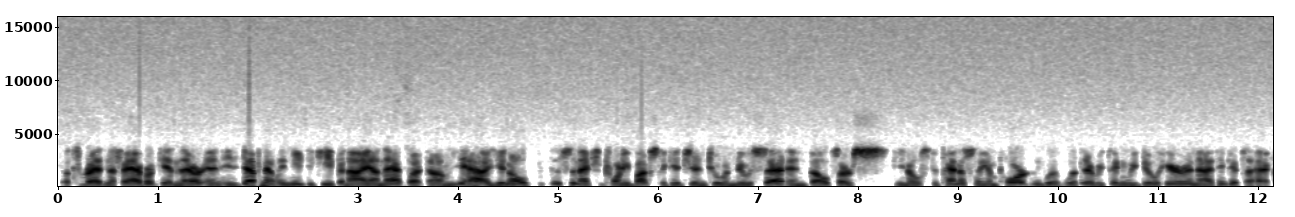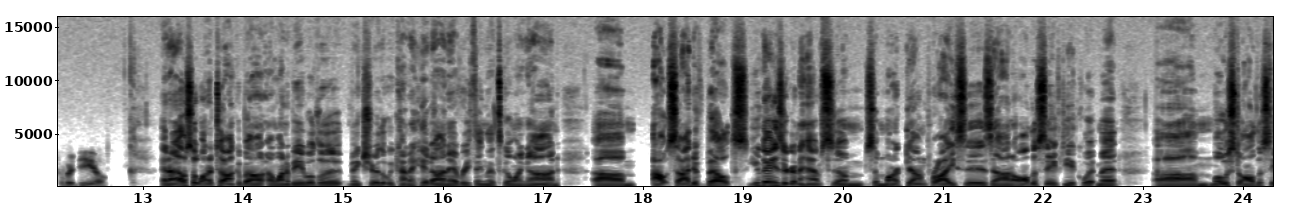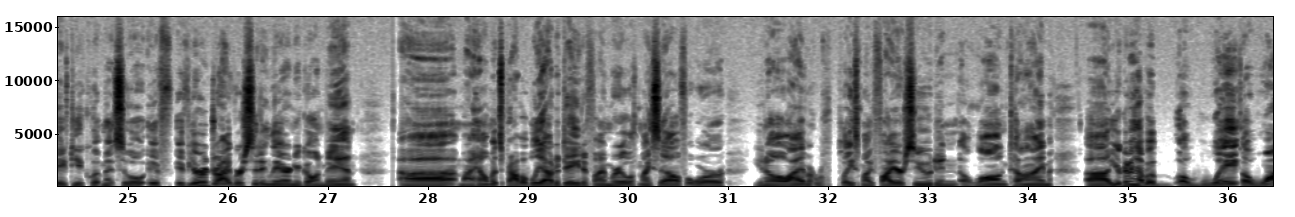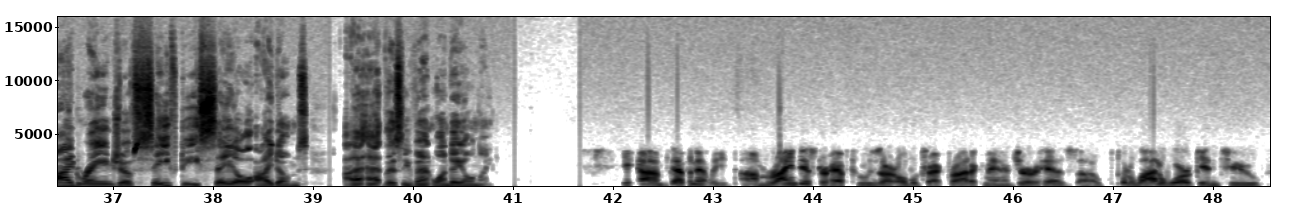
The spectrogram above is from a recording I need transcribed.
the thread and the fabric in there, and you definitely need to keep an eye on that. But um, yeah, you know, this is an extra twenty bucks to get you into a new set, and belts are you know stupendously important with with everything we do here, and I think it's a heck of a deal. And I also want to talk about. I want to be able to make sure that we kind of hit on everything that's going on um, outside of belts. You guys are going to have some some markdown prices on all the safety equipment, um, most all the safety equipment. So if if you're a driver sitting there and you're going, man. Uh, my helmet's probably out of date if I'm real with myself, or you know I haven't replaced my fire suit in a long time. Uh, you're going to have a, a way a wide range of safety sale items at this event one day only. Um, definitely. Um, Ryan Disterheft, who's our Oval Track product manager, has uh, put a lot of work into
